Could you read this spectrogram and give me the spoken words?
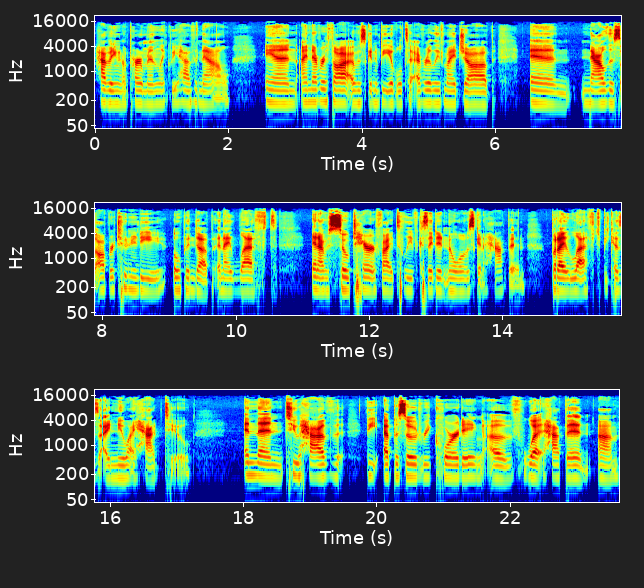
having an apartment like we have now. And I never thought I was going to be able to ever leave my job. And now this opportunity opened up, and I left. And I was so terrified to leave because I didn't know what was going to happen. But I left because I knew I had to. And then to have the episode recording of what happened um,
